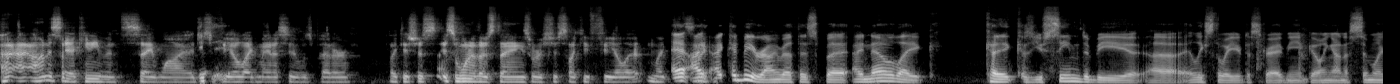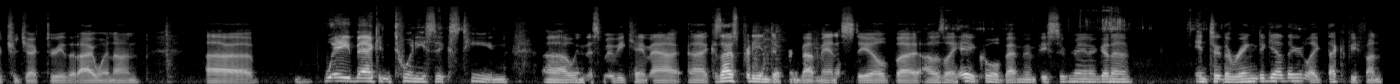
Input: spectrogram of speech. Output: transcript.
I, I honestly I can't even say why. I just It- feel like Man of Steel was better. Like it's just it's one of those things where it's just like you feel it. Like, I, I, like I could be wrong about this, but I know like because you seem to be uh, at least the way you're describing it going on a similar trajectory that I went on uh, way back in 2016 uh, when this movie came out because I was pretty indifferent about Man of Steel, but I was like, hey, cool, Batman v Superman are gonna enter the ring together, like that could be fun.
